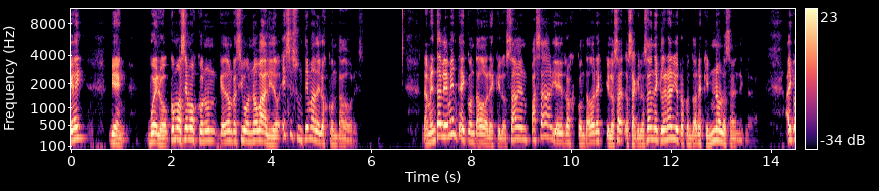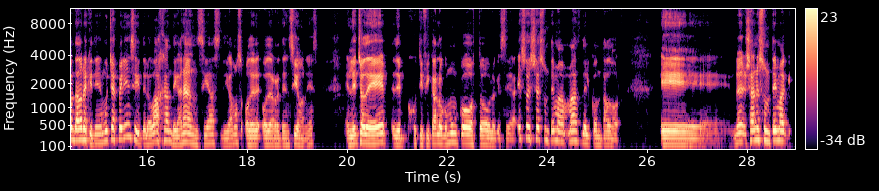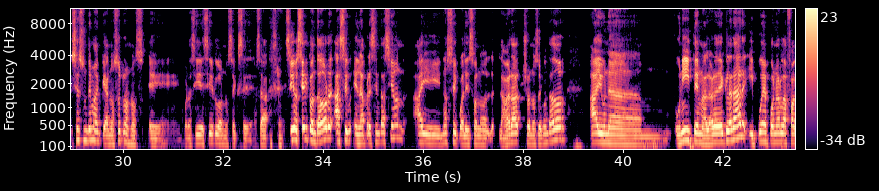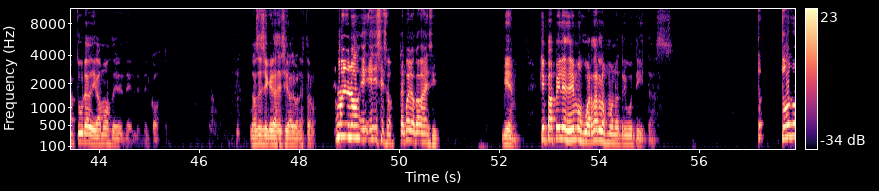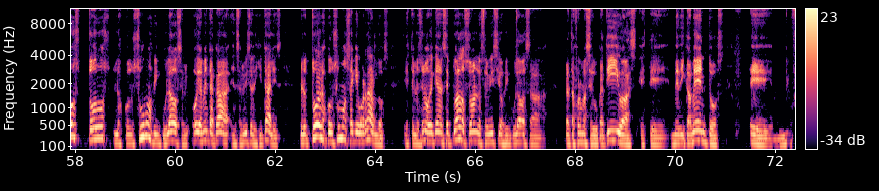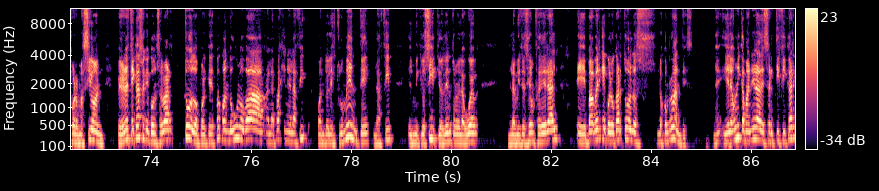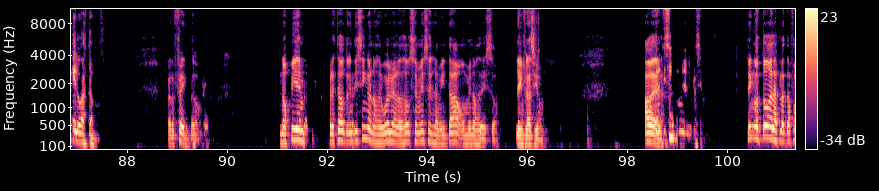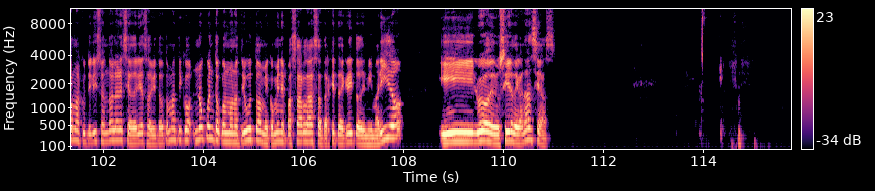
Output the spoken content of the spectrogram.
Bien, vuelvo. ¿Cómo hacemos con un, que da un recibo no válido? Ese es un tema de los contadores. Lamentablemente hay contadores que lo saben pasar y hay otros contadores que lo o sea, que lo saben declarar y otros contadores que no lo saben declarar. Hay contadores que tienen mucha experiencia y te lo bajan de ganancias, digamos, o de, retenciones. El hecho de, justificarlo como un costo o lo que sea. Eso ya es un tema más del contador. Eh, ya no es un tema, ya es un tema que a nosotros nos, eh, por así decirlo, nos excede. O sea, sí o sí el contador hace en la presentación, hay, no sé cuáles son, los, la verdad yo no soy contador, hay una, mm, un ítem a la hora de declarar y puede poner la factura, digamos, del costo. No sé si querías decir algo, Néstor. No, no, no, e, e, es eso, tal cual lo acabas de decir. Bien. ¿Qué papeles debemos guardar los monotributistas? Todos, todos los consumos vinculados, obviamente acá en servicios digitales, pero todos los consumos hay que guardarlos. Este, los únicos que quedan exceptuados son los servicios vinculados a plataformas educativas, este, medicamentos, eh, formación, pero en este caso hay que conservar todo, porque después cuando uno va a la página de la FIP, cuando le instrumente la FIP, el micrositio dentro de la web de la Administración Federal, eh, va a haber que colocar todos los, los comprobantes. ¿Eh? Y es la única manera de certificar que lo gastamos. Perfecto. Nos piden prestado 35, nos devuelven a los 12 meses la mitad o menos de eso. La inflación. A ver. Tengo todas las plataformas que utilizo en dólares y adheridas a débito automático. No cuento con monotributo, me conviene pasarlas a tarjeta de crédito de mi marido y luego deducir de ganancias.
